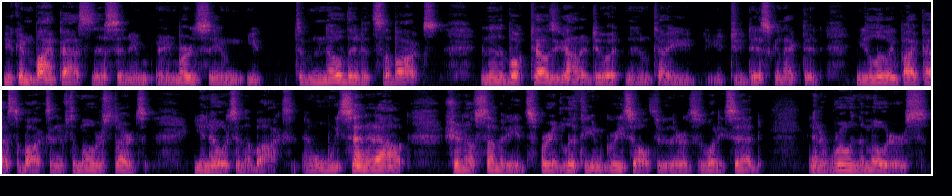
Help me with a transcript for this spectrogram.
you can bypass this in an emergency and you to know that it's the box. And then the book tells you how to do it, and it'll tell you, you to disconnect it. And you literally bypass the box, and if the motor starts, you know it's in the box. And when we sent it out, sure enough, somebody had sprayed lithium grease all through there. This is what he said, and it ruined the motors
